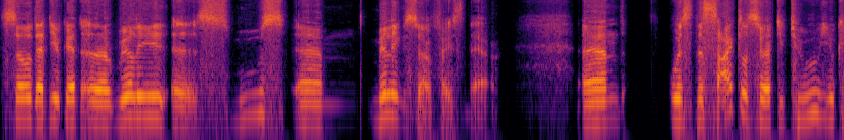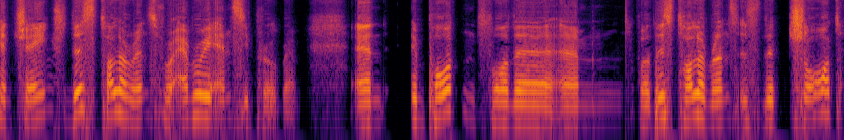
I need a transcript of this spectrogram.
so that you get a really uh, smooth um, milling surface there. And with the cycle 32 you can change this tolerance for every NC program. And important for the um, for this tolerance is the chord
